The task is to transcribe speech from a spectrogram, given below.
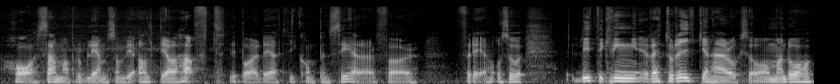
ha samma problem som vi alltid har haft. Det är bara det att vi kompenserar för, för det. Och så lite kring retoriken här också. Om man då har,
